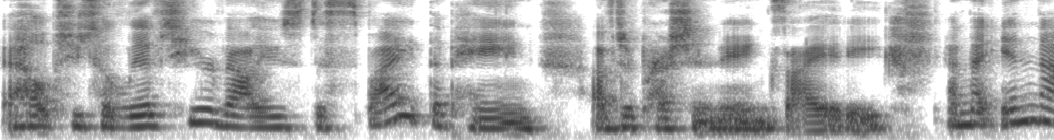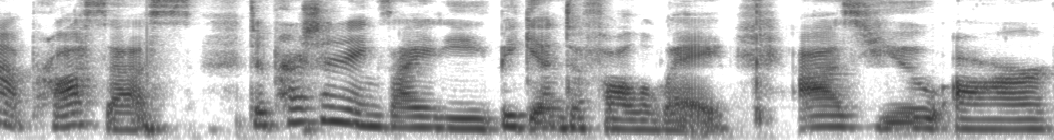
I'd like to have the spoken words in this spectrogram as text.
It helps you to live to your values despite the pain of depression and anxiety. And that in that process, depression and anxiety begin to fall away as you are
